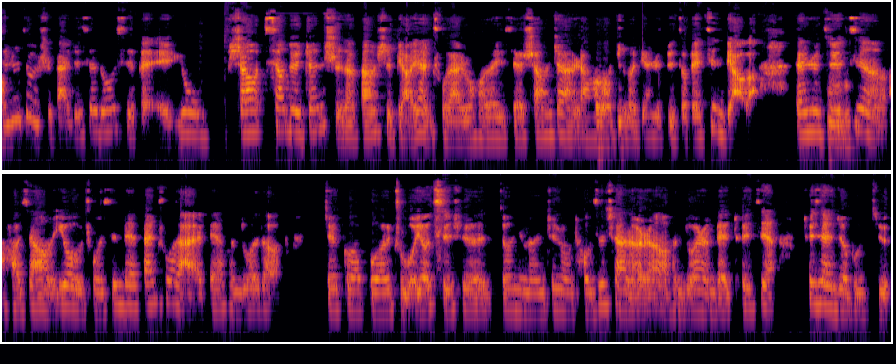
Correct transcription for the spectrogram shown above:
其实就是把这些东西给用相相对真实的方式表演出来，融合了一些商战，然后这个电视剧就被禁掉了。但是最近好像又重新被翻出来，被很多的这个博主，尤其是就你们这种投资圈的人，很多人被推荐推荐这部剧。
